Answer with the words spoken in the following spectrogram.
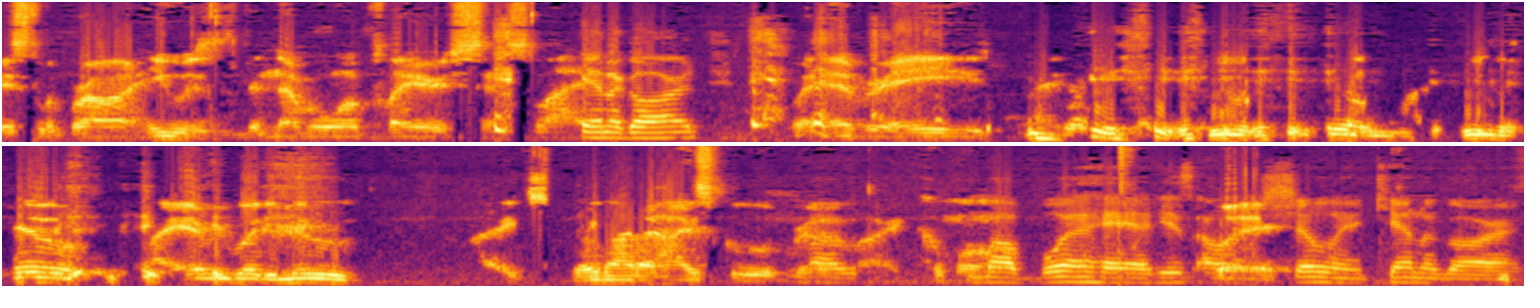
it's LeBron. He was the number one player since like kindergarten, whatever age. Like, he was him, he was him. Like everybody knew. Like straight out of high school, bro. Like, come on. My boy had his own but, show in kindergarten.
